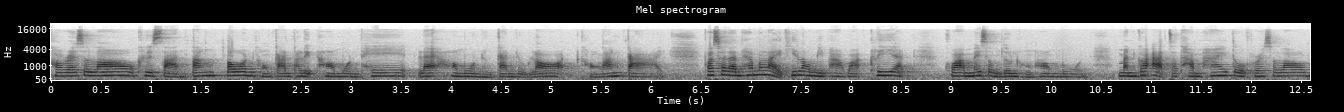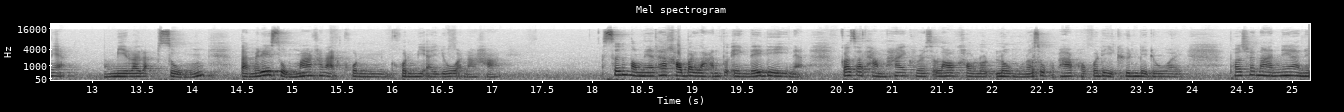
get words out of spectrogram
คอเลสเตอรอลคือสารตั้งต้นของการผลิตฮอร์โมนเพศ และฮอร์โมนถึงการอยู่รอดของร่างกาย เพราะฉะนั้นถ้าเมื่อไหร่ที่เรามีภาวะเครียด ความไม่สมดุลของฮอร์โมน มันก็อาจจะทำให้ตัวคอเลสเตอรอลเนี่ยมีระดับสูง แต่ไม่ได้สูงมากขนาดคนคนมีอายุนะคะ ซึ่งตรงนี้ถ้าเขาบาลานซ์ตัวเองได้ดีเนี่ย ก็จะทำให้คอเลสเตอรอลเขาลดลง แล้วสุขภาพเขาก็ดีขึ้นไปด้วย เพราะฉะนั้นเนี่ยใน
